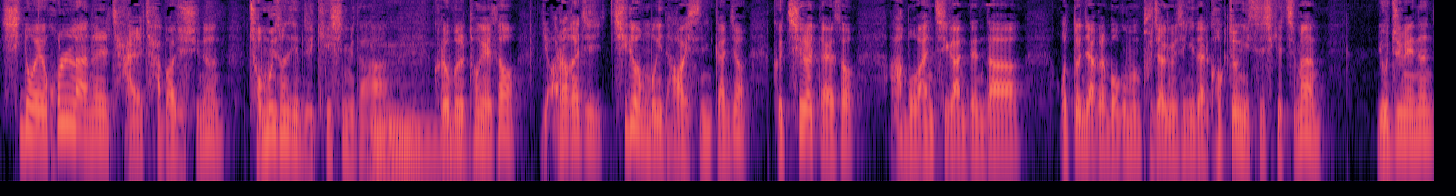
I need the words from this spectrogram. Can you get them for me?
신호의 혼란을 잘 잡아주시는 전문 선생님들이 계십니다. 그런 분을 통해서 여러 가지 치료 방법이 나와 있으니까요. 그 치료에 따라서 아, 뭐 완치가 안 된다. 어떤 약을 먹으면 부작용이 생기다 걱정이 있으시겠지만 요즘에는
